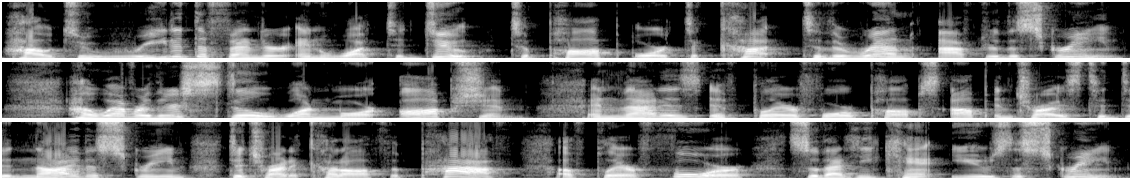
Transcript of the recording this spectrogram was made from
how to read a defender and what to do to pop or to cut to the rim after the screen. However, there's still one more option, and that is if player 4 pops up and tries to deny the screen to try to cut off the path of player 4 so that he can't use the screen.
